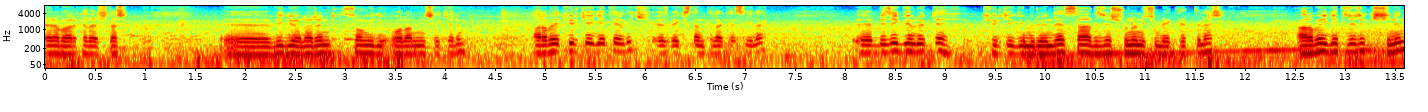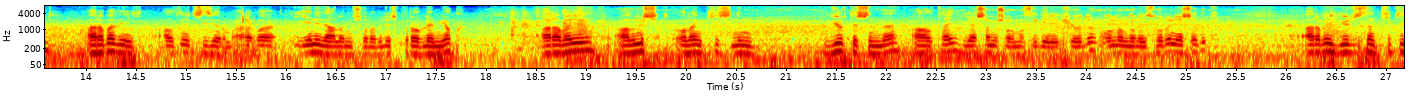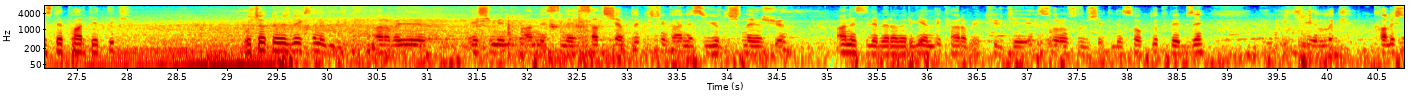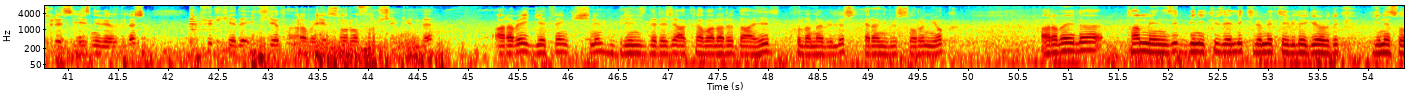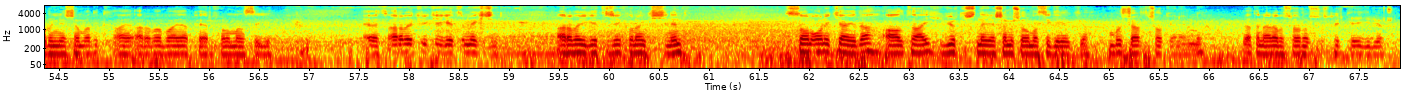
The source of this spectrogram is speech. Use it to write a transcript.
Merhaba arkadaşlar. Ee, videoların son video olanını çekelim. Arabayı Türkiye'ye getirdik Özbekistan plakasıyla. Ee, bizi gümrükte Türkiye gümrüğünde sadece şunun için beklettiler. Arabayı getirecek kişinin araba değil. Altını çiziyorum. Araba yeni de alınmış olabilir. Problem yok. Arabayı almış olan kişinin yurt dışında 6 ay yaşamış olması gerekiyordu. Ondan dolayı sorun yaşadık. Arabayı Gürcistan Tiflis'te park ettik. Uçakla Özbekistan'a gittik. Arabayı eşimin annesine satış yaptık. Çünkü annesi yurt dışında yaşıyor. Annesiyle beraber geldik. Arabayı Türkiye'ye sorunsuz bir şekilde soktuk ve bize 2 yıllık kalış süresi izni verdiler. Türkiye'de 2 yıl arabayı sorunsuz bir şekilde arabayı getiren kişinin birinci derece akrabaları dahil kullanabilir. Herhangi bir sorun yok. Arabayla tam menzil 1250 kilometre bile gördük. Yine sorun yaşamadık. Araba bayağı performansı iyi. Evet, arabayı Türkiye'ye getirmek için arabayı getirecek olan kişinin son 12 ayda 6 ay yurt dışında yaşamış olması gerekiyor. Bu şart çok önemli. Zaten araba sorunsuz Türkiye'ye gidiyor.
